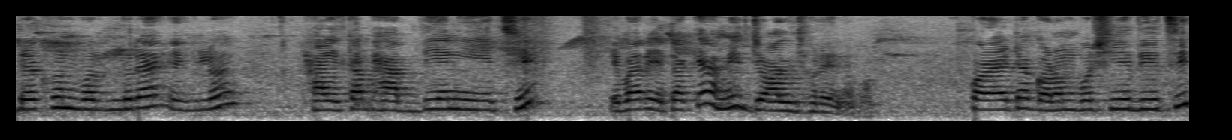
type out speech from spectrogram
দেখুন বন্ধুরা, এগুলো হালকা ভাপ দিয়ে নিয়েছি। এবার এটাকে আমি জল ঝরে নেব। কড়াইটা গরম বসিয়ে দিয়েছি।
